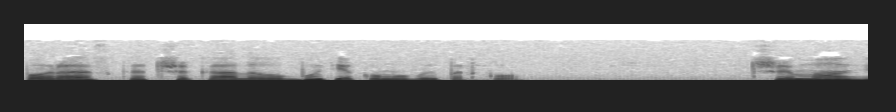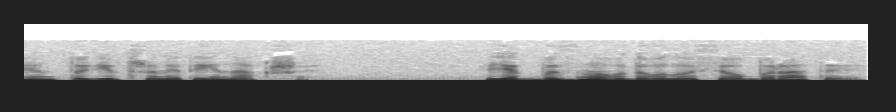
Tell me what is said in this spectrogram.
Поразка чекала у будь-якому випадку. Чи мав він тоді вчинити інакше? Якби знову довелося обирати,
